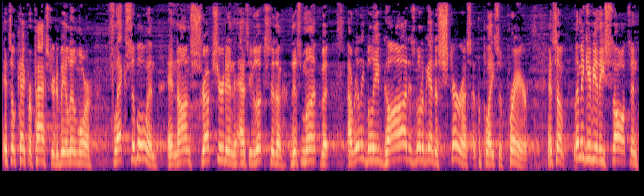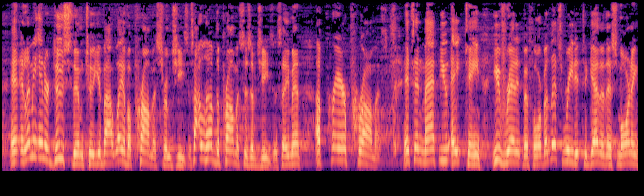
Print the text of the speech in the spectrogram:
it's okay for pastor to be a little more flexible and, and non-structured and as he looks to the, this month, but I really believe God is going to begin to stir us at the place of prayer. And so let me give you these thoughts and, and, and let me introduce them to you by way of a promise from Jesus. I love the promises of Jesus. Amen. A prayer promise. It's in Matthew 18. You've read it before, but let's read it together this morning.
